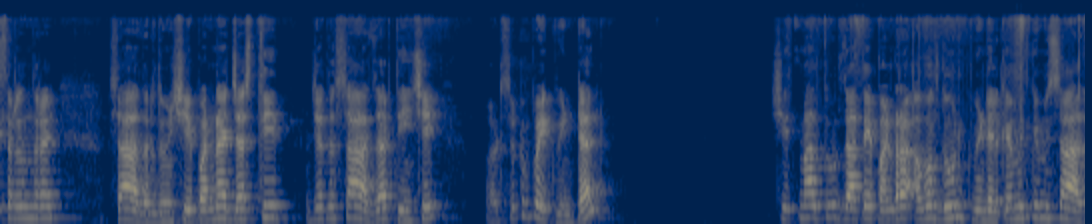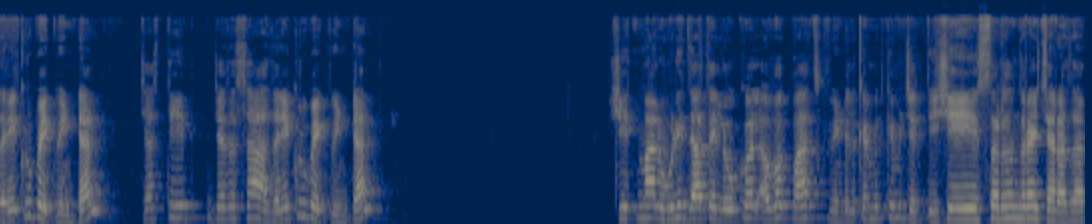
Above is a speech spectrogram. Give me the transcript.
सरंद्र सहा हजार दोनशे पन्नास जास्तीत जास्त सहा हजार तीनशे अडसष्ट रुपये क्विंटल. शेतमाल तूर जाते पांढरा आवक दोन क्विंटल कमीत कमी सहा हजार एक रुपये क्विंटल जास्तीत जास्त सहा हजार एक रुपये क्विंटल. शेतमाल उडीत जाते लोकल आवक पाच क्विंटल कमीत कमी छत्तीसशे सरसंद्र चार हजार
